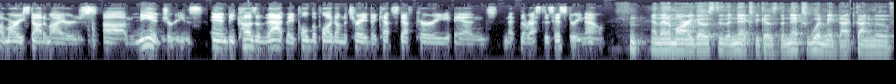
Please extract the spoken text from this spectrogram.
Amar'e Stoudemire's um, knee injuries. And because of that, they pulled the plug on the trade. They kept Steph Curry, and the rest is history now. And then Amar'e goes to the Knicks because the Knicks would make that kind of move.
